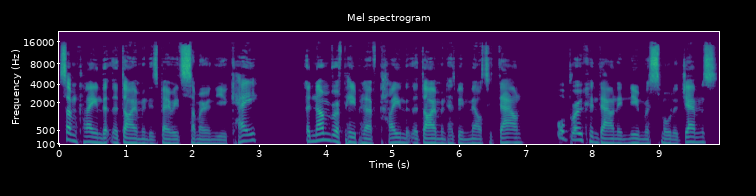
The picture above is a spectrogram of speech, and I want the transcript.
some claim that the diamond is buried somewhere in the UK. A number of people have claimed that the diamond has been melted down or broken down in numerous smaller gems.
